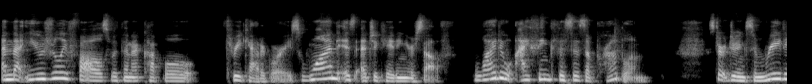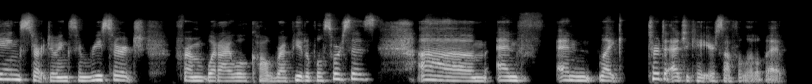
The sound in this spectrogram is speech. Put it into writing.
And that usually falls within a couple three categories. One is educating yourself. Why do I think this is a problem? Start doing some reading, start doing some research from what I will call reputable sources, um, and and like start to educate yourself a little bit.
